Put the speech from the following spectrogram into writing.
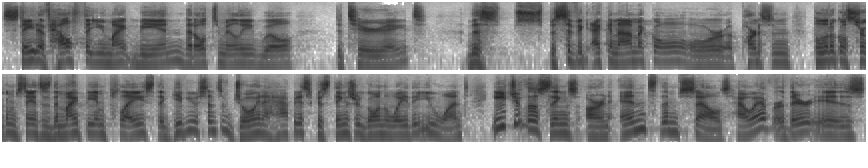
state of health that you might be in that ultimately will deteriorate, the specific economical or partisan political circumstances that might be in place that give you a sense of joy and a happiness because things are going the way that you want. Each of those things are an end to themselves. However, there is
